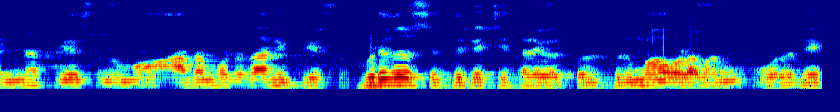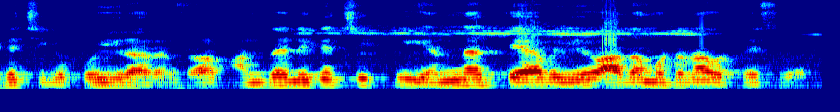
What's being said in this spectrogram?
என்ன பேசணுமோ அதை மட்டும் தான் நீ பேசணும். விடுதலை சித்து கட்சி தலைவர் தொல் திருமாவளவன் ஒரு நிகழ்ச்சிக்கு போகிறார் என்றால் அந்த நிகழ்ச்சிக்கு என்ன தேவையோ அதை மட்டும் தான் அவர் பேசுவார்.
